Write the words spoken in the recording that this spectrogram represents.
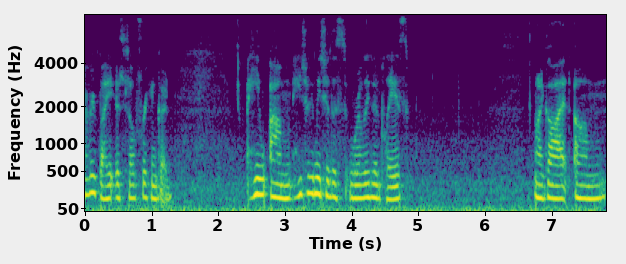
Every bite is so freaking good. He um, he took me to this really good place. I got um,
